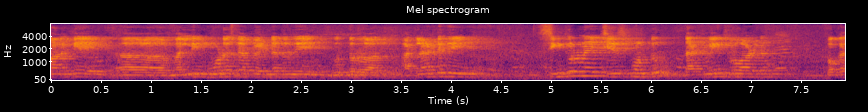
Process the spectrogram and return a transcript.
మనకి మళ్ళీ మూడో స్టెప్ ఏంటనేది గుర్తు రాదు. అట్లాంటిది సింక్రోనైజ్ చేసుకుంటూ దట్ మీన్స్ వాట్ ఒక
